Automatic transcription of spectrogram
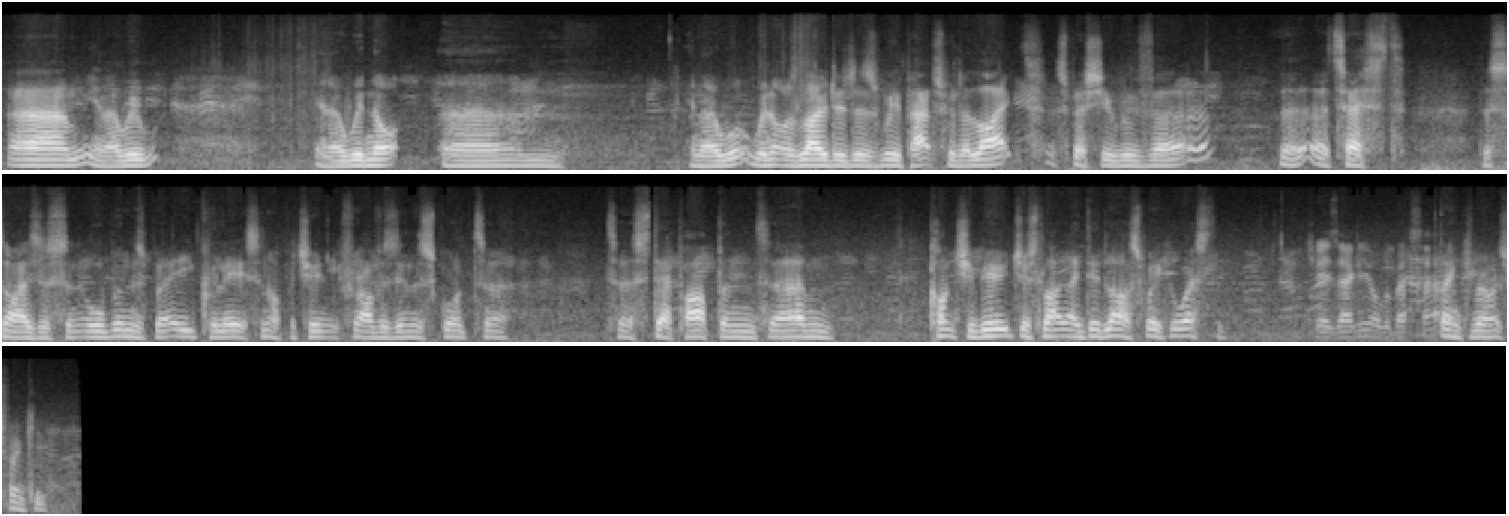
um, you know we, you know we're not. Um, you know, we're not as loaded as we perhaps would have liked, especially with uh, a test the size of St Albans, but equally it's an opportunity for others in the squad to to step up and um, contribute just like they did last week at Weston. Cheers, Aggie. All the best. Thank you very much. Thank you.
